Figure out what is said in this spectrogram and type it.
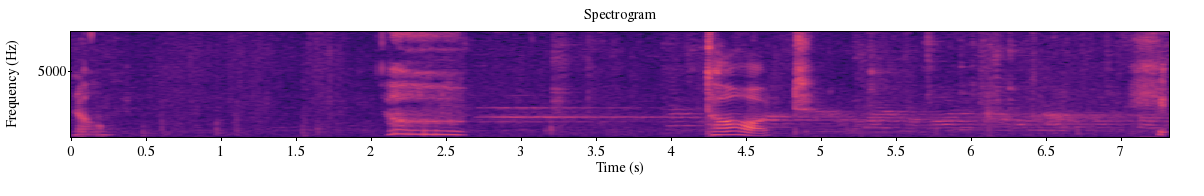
No. Todd. He,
